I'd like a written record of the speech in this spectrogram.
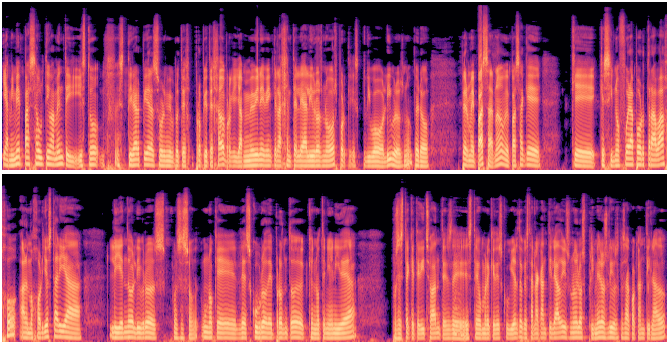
y a mí me pasa últimamente, y esto es tirar piedras sobre mi propio tejado, porque a mí me viene bien que la gente lea libros nuevos porque escribo libros, ¿no? Pero, pero me pasa, ¿no? Me pasa que, que, que si no fuera por trabajo, a lo mejor yo estaría leyendo libros, pues eso, uno que descubro de pronto que no tenía ni idea, pues este que te he dicho antes, de mm. este hombre que he descubierto, que está en acantilado y es uno de los primeros libros que saco acantilado.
